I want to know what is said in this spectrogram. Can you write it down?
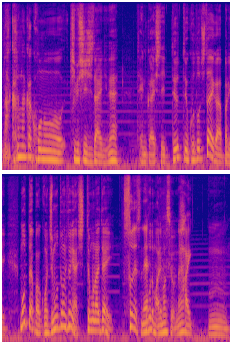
なかなかこの厳しい時代にね展開していってるっていうこと自体がやっぱりもっとやっぱこう地元の人には知ってもらいたいそうですね。ところでもありますよね。はい。うん、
